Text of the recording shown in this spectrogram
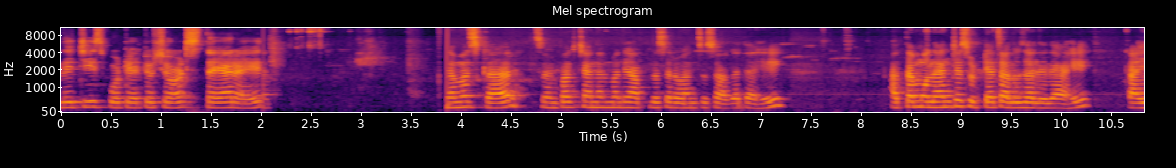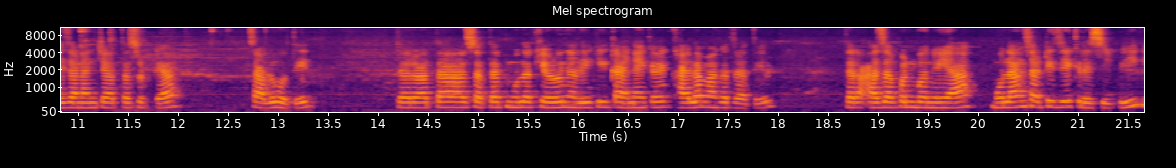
आपले चीज पोटॅटो शॉर्ट्स तयार आहेत. नमस्कार. स्वयंपाक चॅनलमध्ये आपलं सर्वांचं स्वागत आहे. आता मुलांच्या सुट्ट्या चालू झालेल्या आहेत. काही जणांच्या आता सुट्ट्या चालू होतील. तर आता सतत मुलं खेळून आली की काही नाही काय खायला मागत राहतील. तर आज आपण बनवूया मुलांसाठीच एक recipe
